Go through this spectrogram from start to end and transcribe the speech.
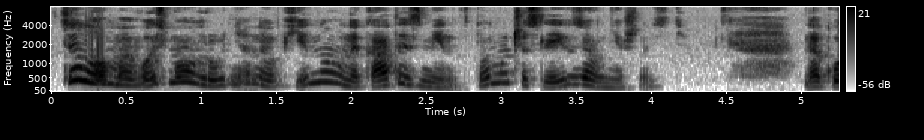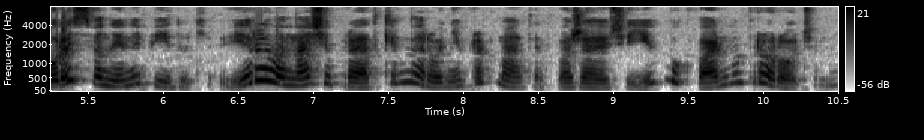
В цілому, 8 грудня необхідно уникати змін, в тому числі і в зовнішності. На користь вони не підуть. Вірили наші предки в народні прикмети, вважаючи їх буквально пророчими.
